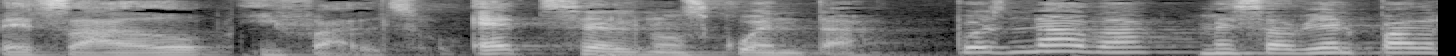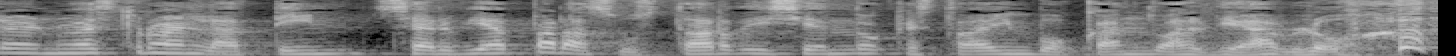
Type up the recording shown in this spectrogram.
pesado y falso. Edsel nos cuenta, pues nada, me sabía el Padre Nuestro en latín, servía para asustar diciendo que estaba invocando al diablo.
